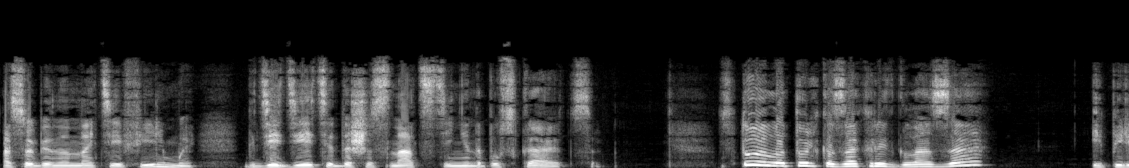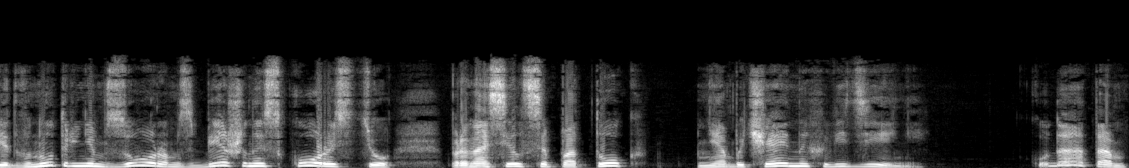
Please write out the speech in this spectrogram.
особенно на те фильмы, где дети до шестнадцати не допускаются. Стоило только закрыть глаза, и перед внутренним взором с бешеной скоростью проносился поток необычайных видений. Куда там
